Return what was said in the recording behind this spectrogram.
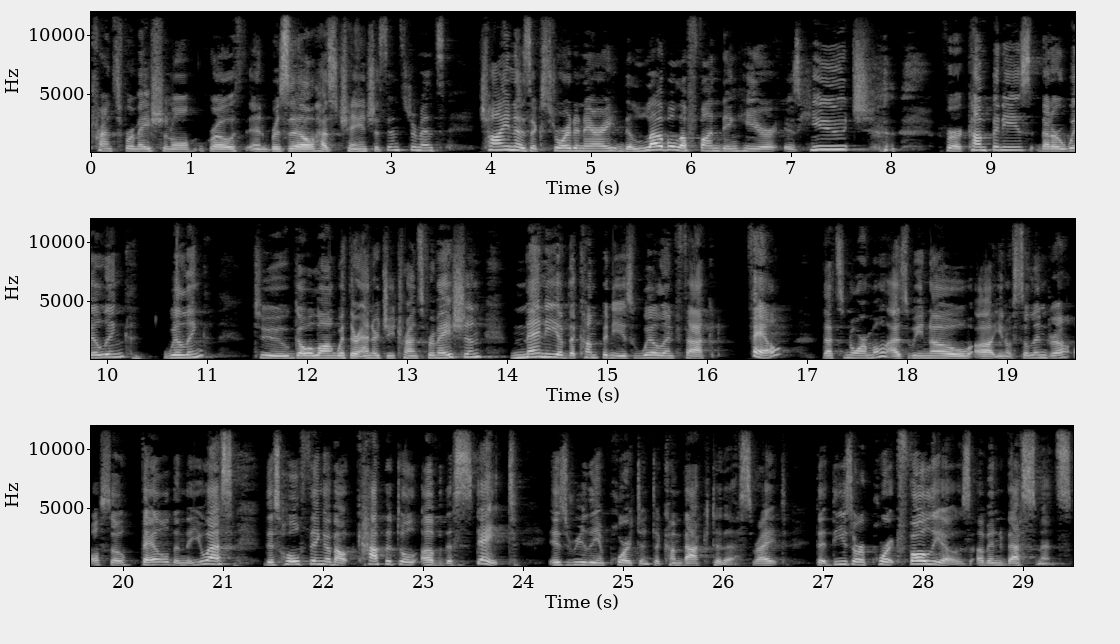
transformational growth. And Brazil has changed its instruments. China is extraordinary. The level of funding here is huge for companies that are willing, willing to go along with their energy transformation. Many of the companies will, in fact, fail that's normal. As we know, uh, you know, Solyndra also failed in the US. This whole thing about capital of the state is really important to come back to this, right? That these are portfolios of investments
